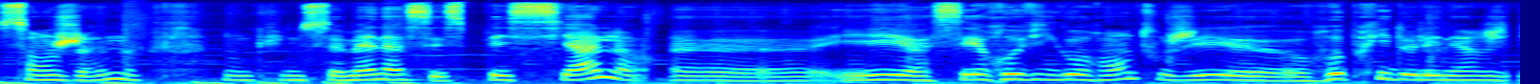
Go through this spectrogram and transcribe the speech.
sans jeûne. Donc une semaine assez spéciale et assez revigorante où j'ai repris de l'énergie.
